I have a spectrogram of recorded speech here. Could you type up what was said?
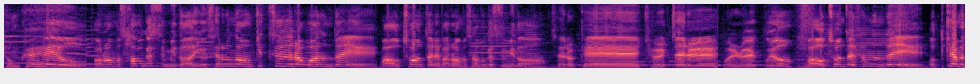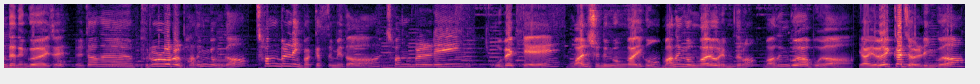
경쾌해요 바로 한번 사보겠습니다 이거 새로 나온 키트라고 하는데 15,000원짜리 바로 한번 사보겠습니다 자 이렇게 결제를 완료했고요 15,000원짜리 샀는데 어떻게 하면 되는 거야 이제? 일단은 브롤러를 받은 건가? 1000블링 받겠습니다 1000블링 500개 많이 주는 건가 이거? 많은 건가요 우림들아? 많은 거야 뭐야 야 여기까지 열린 거야?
